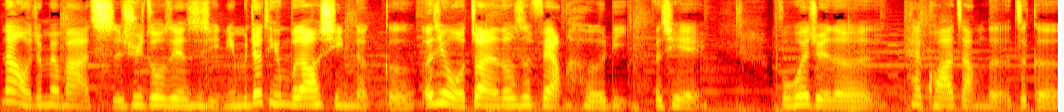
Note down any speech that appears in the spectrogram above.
那我就没有办法持续做这件事情，你们就听不到新的歌，而且我赚的都是非常合理，而且不会觉得太夸张的这个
